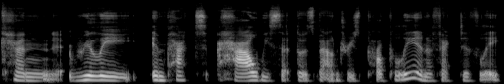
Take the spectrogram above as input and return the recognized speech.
can really impact how we set those boundaries properly and effectively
